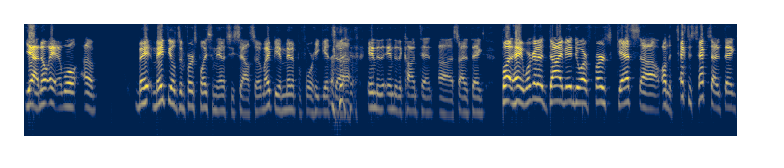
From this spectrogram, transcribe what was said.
Yeah, no, eh, well, uh, May- Mayfield's in first place in the NFC South, so it might be a minute before he gets uh, into the into the content uh, side of things. But hey, we're gonna dive into our first guest uh, on the Texas Tech side of things.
